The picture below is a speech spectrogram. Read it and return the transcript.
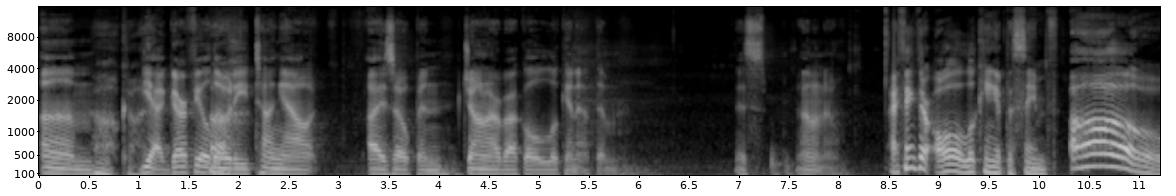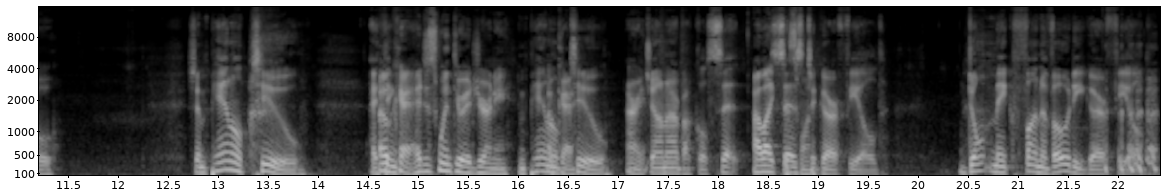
Um. Oh God. Yeah, Garfield Odie, tongue out, eyes open. John Arbuckle looking at them. It's I don't know. I think they're all looking at the same. Th- oh. So in panel two, I think Okay. I just went through a journey. in panel Okay. two, All right. John Arbuckle sit, I like this says one. to Garfield, "Don't make fun of Odie, Garfield.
